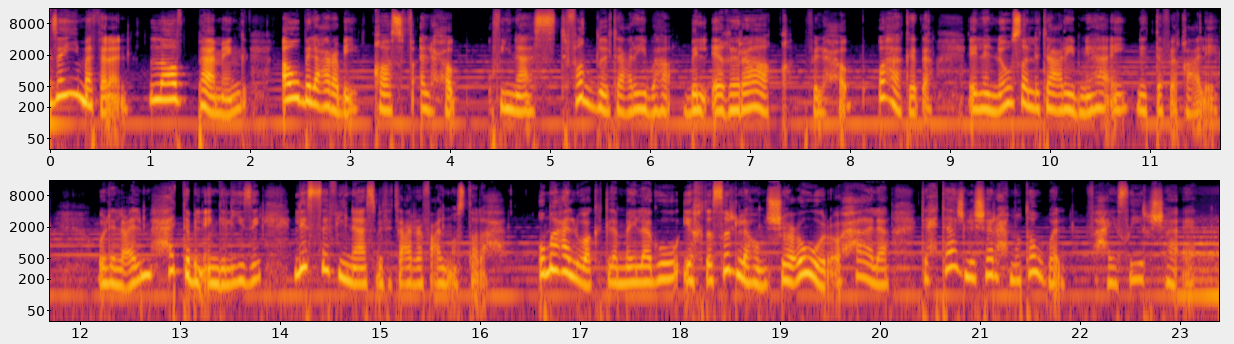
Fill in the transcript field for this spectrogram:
زي مثلا love bombing أو بالعربي قصف الحب وفي ناس تفضل تعريبها بالإغراق في الحب وهكذا. إلى نوصل لتعريب نهائي نتفق عليه. وللعلم حتى بالإنجليزي لسه في ناس بتتعرف على المصطلح. ومع الوقت لما يلاقوه يختصر لهم شعور وحالة تحتاج لشرح مطول فحيصير شائع.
